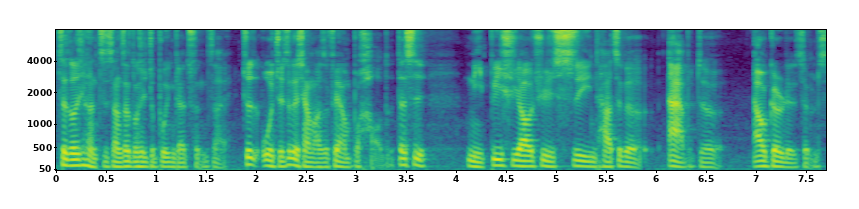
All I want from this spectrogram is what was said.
这东西很智障，这东西就不应该存在。就是我觉得这个想法是非常不好的，但是。你必须要去适应它这个 app 的 algorithms，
